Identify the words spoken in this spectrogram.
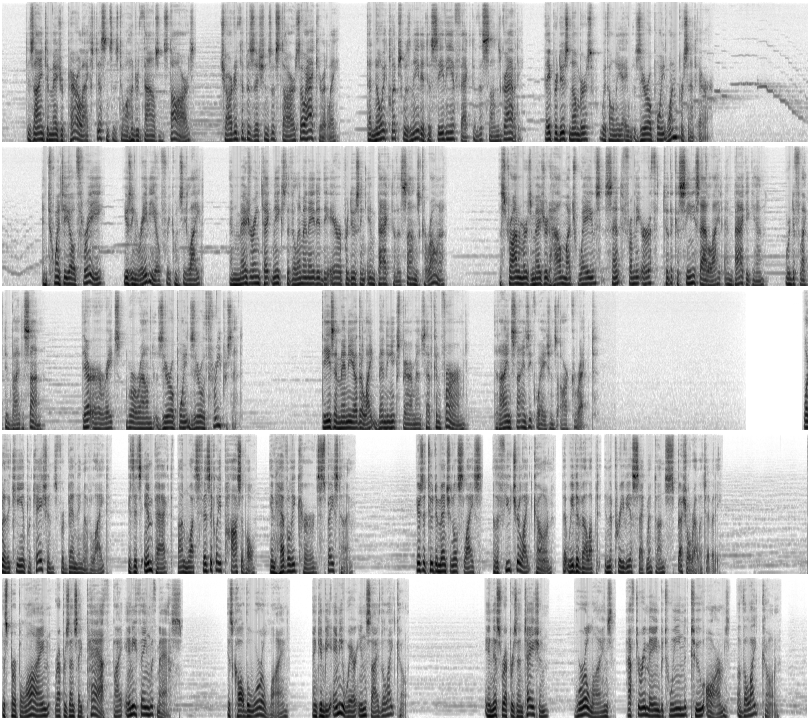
designed to measure parallax distances to 100,000 stars, charted the positions of stars so accurately that no eclipse was needed to see the effect of the sun's gravity. They produced numbers with only a 0.1% error. In 2003, using radio frequency light and measuring techniques that eliminated the error-producing impact of the sun's corona, astronomers measured how much waves sent from the Earth to the Cassini satellite and back again were deflected by the sun. Their error rates were around 0.03%. These and many other light-bending experiments have confirmed that Einstein's equations are correct. One of the key implications for bending of light is its impact on what's physically possible in heavily curved spacetime. Here's a two-dimensional slice of the future light cone that we developed in the previous segment on special relativity. This purple line represents a path by anything with mass, It's called the world line and can be anywhere inside the light cone. In this representation, world lines have to remain between the two arms of the light cone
